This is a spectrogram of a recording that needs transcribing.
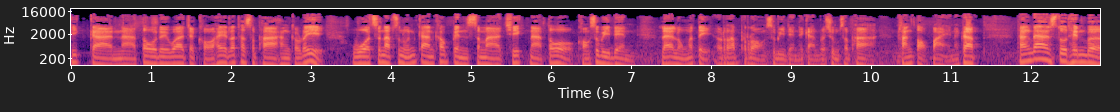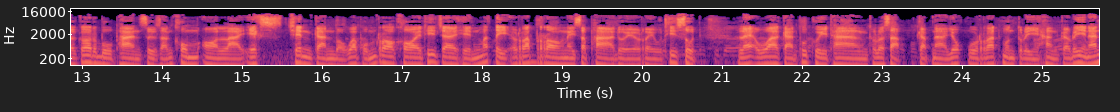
ธิการนาโตด้วยว่าจะขอให้รัฐสภาฮังการีโหวตสนับสนุนการเข้าเป็นสมาชิกนาโตของสวีเดน และลงมติรับรองสวีเดนในการประชุมสภาครั้งต่อไปนะครับทางด้านสโตลเทนเบิร์กก็ระบุผ่านสื่อสังคมออนไลน์ X เช่นกันบอกว่าผมรอคอยที่จะเห็นมติรับรองในสภาโดยเร็วที่สุด และว่าการพูดคุยทางโทรศัพท์ กับนายกรัฐมนตรีฮังการีนั้น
